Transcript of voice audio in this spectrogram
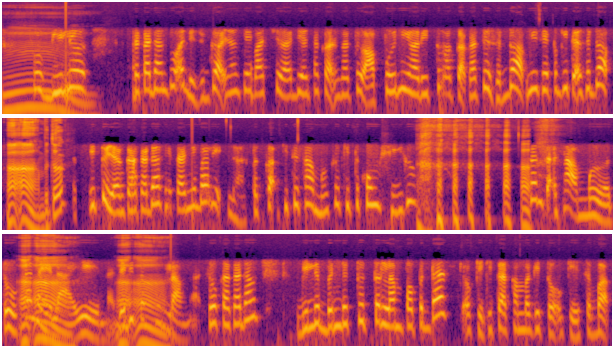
hmm. So bila Kadang-kadang tu ada juga yang saya baca ada yang cakap kata apa ni hari tu akak kata sedap ni saya pergi tak sedap. Ha ah betul. Itu yang kadang-kadang saya tanya balik lah tekak kita sama ke kita kongsi ke? kan tak sama tu kan lain-lain. Jadi terpulang. So kadang-kadang bila benda tu terlampau pedas okey kita akan bagi tahu okey sebab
